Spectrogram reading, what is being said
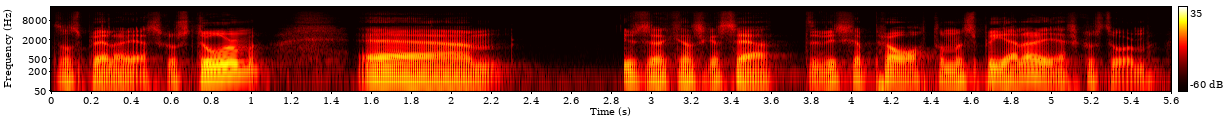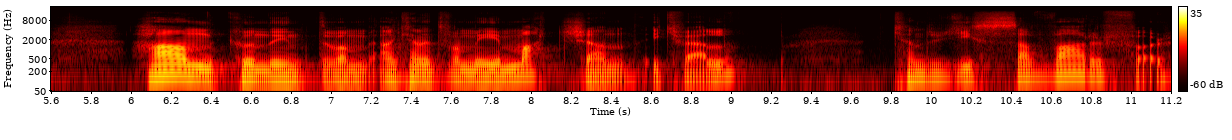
som spelar i SK Storm. Eh, just det, jag kanske ska säga att vi ska prata om en spelare i SK Storm. Han, kunde inte vara, han kan inte vara med i matchen ikväll. Kan du gissa varför?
